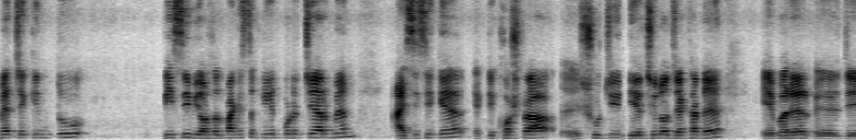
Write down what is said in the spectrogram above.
ম্যাচে কিন্তু পিসিবি অর্থাৎ পাকিস্তান ক্রিকেট বোর্ডের চেয়ারম্যান আইসিসি কে একটি খসড়া সূচি দিয়েছিল যেখানে এবারের যে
